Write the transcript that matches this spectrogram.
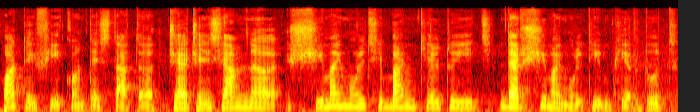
poate fi contestată, ceea ce înseamnă și mai mulți bani cheltuiți, dar și mai mult timp pierdut,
